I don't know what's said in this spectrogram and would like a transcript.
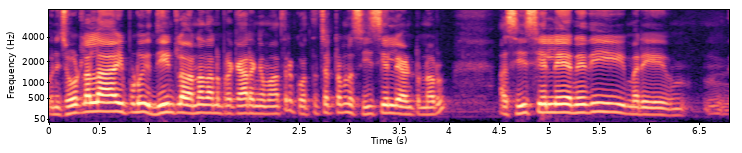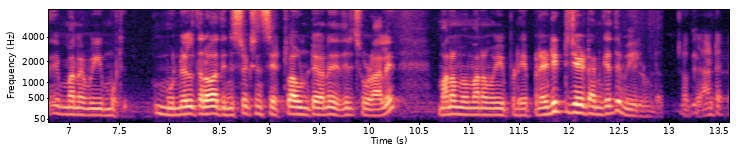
కొన్ని చోట్లల్లో ఇప్పుడు దీంట్లో అన్నదాని ప్రకారంగా మాత్రం కొత్త చట్టంలో సీసీఎల్ఏ అంటున్నారు. ఆ సీసీఎల్ఏ అనేది మరి మనం ఈ ము- మూడు నెలల తర్వాత ఇన్స్ట్రక్షన్స్ ఎట్లా ఉంటాయో అనేది ఎదురు చూడాలి. మనం మనం ఇప్పుడు ప్రెడిక్ట్ చేయడానికి అయితే వీలుండదు. ఓకే అంటే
